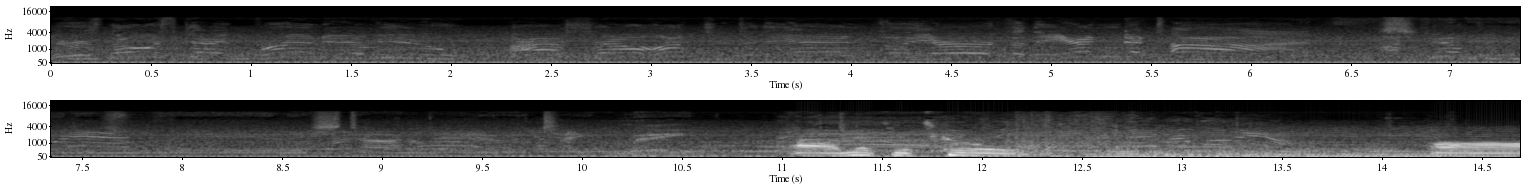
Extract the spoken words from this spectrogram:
There is no escape for any of you. I shall hunt you to the ends of the earth at the end of time. I killed your friends. They start there and take me. Oh, this is cool. Oh,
